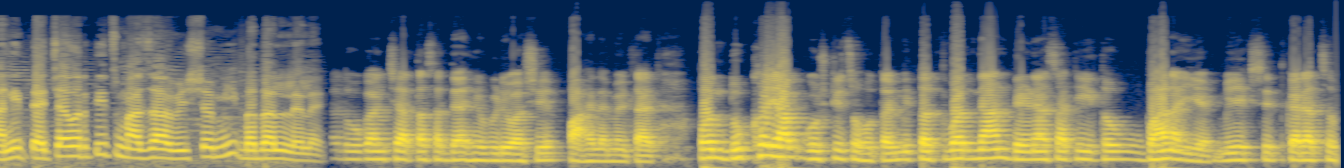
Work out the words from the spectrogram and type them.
आणि त्याच्यावरतीच माझं आयुष्य मी बदललेलं आहे. त्या दोघांचे आता सध्या हे व्हिडिओ असे पाहायला मिळत आहेत पण दुःख या गोष्टीचं होतं मी तत्वज्ञान देण्यासाठी इथं उभा नाहीये. मी एक शेतकऱ्याचं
